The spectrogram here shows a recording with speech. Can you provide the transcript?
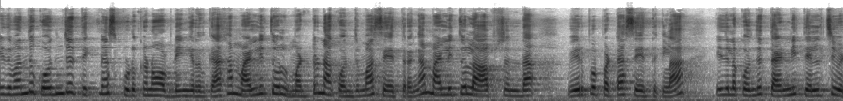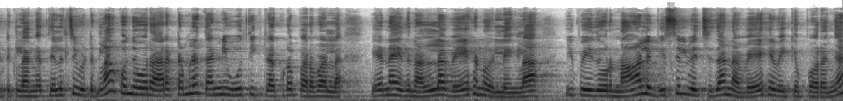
இது வந்து கொஞ்சம் திக்னஸ் கொடுக்கணும் அப்படிங்கிறதுக்காக மல்லித்தூள் மட்டும் நான் கொஞ்சமாக சேர்த்துறேங்க. மல்லித்தூள் ஆப்ஷன் தான். விருப்பப்பட்டால் சேர்த்துக்கலாம். இதில் கொஞ்சம் தண்ணி தெளித்து விட்டுக்கலாங்க. தெளித்து விட்டுக்கலாம். கொஞ்சம் ஒரு அரை டம்ளர் தண்ணி ஊற்றிக்கிட்டா கூட பரவாயில்ல. ஏன்னா இது நல்லா வேகணும் இல்லைங்களா? இப்போ இது ஒரு நாலு விசில் வச்சு தான் நான் வேக வைக்க போகிறேங்க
